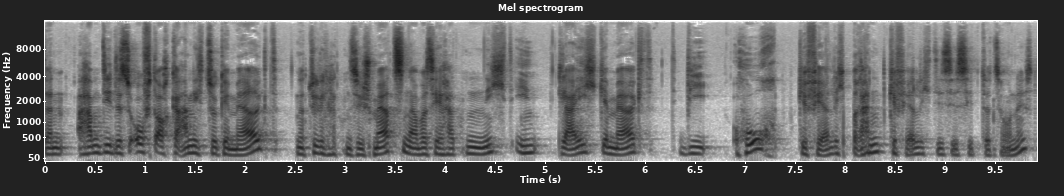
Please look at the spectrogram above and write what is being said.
dann haben die das oft auch gar nicht so gemerkt. Natürlich hatten sie Schmerzen, aber sie hatten nicht gleich gemerkt, wie hochgefährlich, brandgefährlich diese Situation ist.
